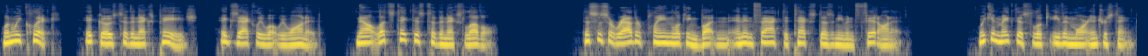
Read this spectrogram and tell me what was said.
When we click, it goes to the next page, exactly what we wanted. Now let's take this to the next level. This is a rather plain looking button and in fact the text doesn't even fit on it. We can make this look even more interesting.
